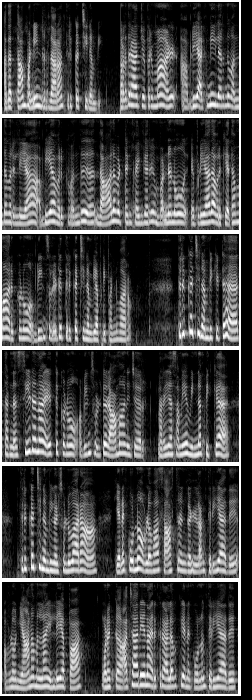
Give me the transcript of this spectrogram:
அதைத்தான் பண்ணிட்டு இருந்தாராம் திருக்கட்சி நம்பி. வரதராஜ பெருமாள் அப்படியே அக்னியிலேருந்து வந்தவர் இல்லையா? அப்படியே அவருக்கு வந்து இந்த ஆலவட்டம் கைங்கரியம் பண்ணணும் எப்படியாவது அவருக்கு எதமாக இருக்கணும் அப்படின்னு சொல்லிட்டு திருக்கட்சி நம்பி அப்படி பண்ணுவாராம். திருக்கட்சி நம்பிக்கிட்ட தன்னை சீடனாக ஏற்றுக்கணும் அப்படின்னு சொல்லிட்டு ராமானுஜர் நிறையா சமயம் விண்ணப்பிக்க திருக்கட்சி நம்பிகள் சொல்லுவாராம் எனக்கு ஒன்றும் அவ்வளோவா சாஸ்திரங்கள்லாம் தெரியாது. அவ்வளோ ஞானமெல்லாம் இல்லையாப்பா. உனக்கு ஆச்சாரியனாக இருக்கிற அளவுக்கு எனக்கு ஒன்றும் தெரியாது.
